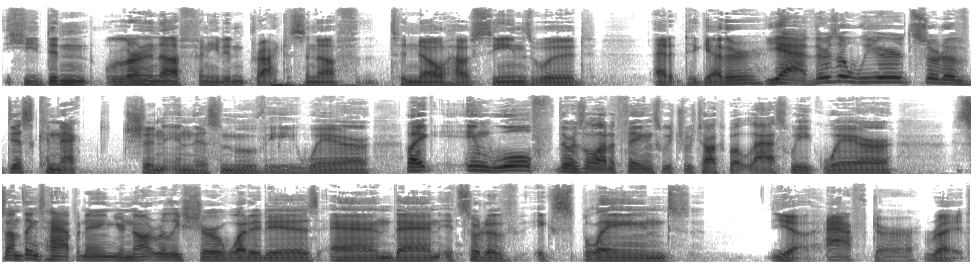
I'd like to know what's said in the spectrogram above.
he didn't learn enough and he didn't practice enough to know how scenes would edit together. Yeah, there's a weird sort of disconnection in this movie where, like in Wolf, there was a lot of things which we talked about last week where something's happening, you're not really sure what it is, and then it's sort of explained Yeah. after. Right.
